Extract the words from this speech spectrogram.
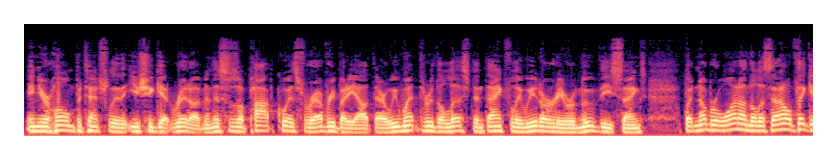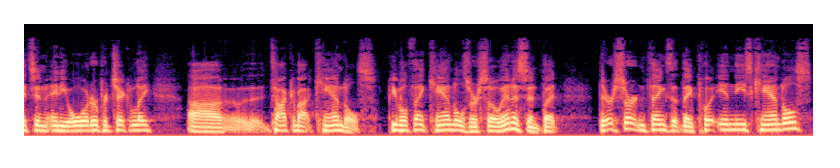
in your home potentially that you should get rid of. And this is a pop quiz for everybody out there. We went through the list, and thankfully we had already removed these things. But number one on the list, I don't think it's in any order particularly. Uh, talk about candles. People think candles are so innocent, but there are certain things that they put in these candles,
